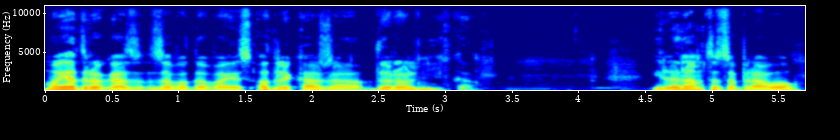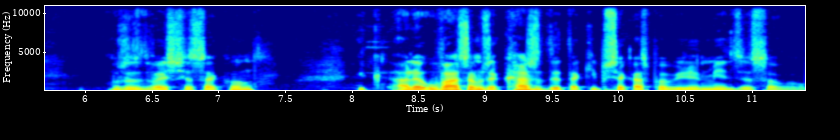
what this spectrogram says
moja droga zawodowa jest od lekarza do rolnika. Ile nam to zabrało? Może z 20 sekund? ale uważam, że każdy taki przekaz powinien mieć ze sobą.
